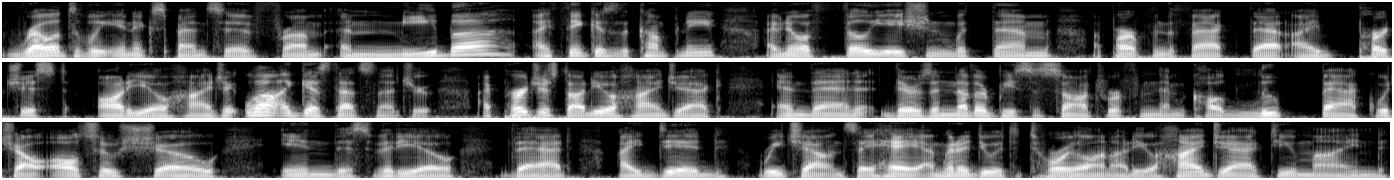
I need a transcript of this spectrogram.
relatively inexpensive from Amoeba, I think is the company. I have no affiliation with them apart from the fact that I purchased Audio Hijack. Well, I guess that's not true. I purchased Audio Hijack, and then there's another piece of software from them called Loopback, which I'll also show in this video that I did reach out and say, hey, I'm going to do a tutorial on audio hijack. Do you mind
